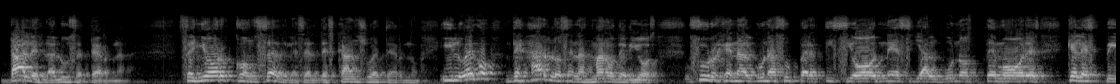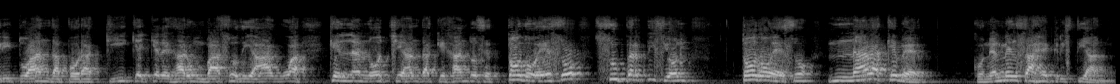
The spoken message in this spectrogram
dales la luz eterna. Señor, concédeles el descanso eterno. Y luego dejarlos en las manos de Dios. Surgen algunas supersticiones y algunos temores, que el espíritu anda por aquí, que hay que dejar un vaso de agua, que en la noche anda quejándose. Todo eso, superstición, todo eso, nada que ver con el mensaje cristiano.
